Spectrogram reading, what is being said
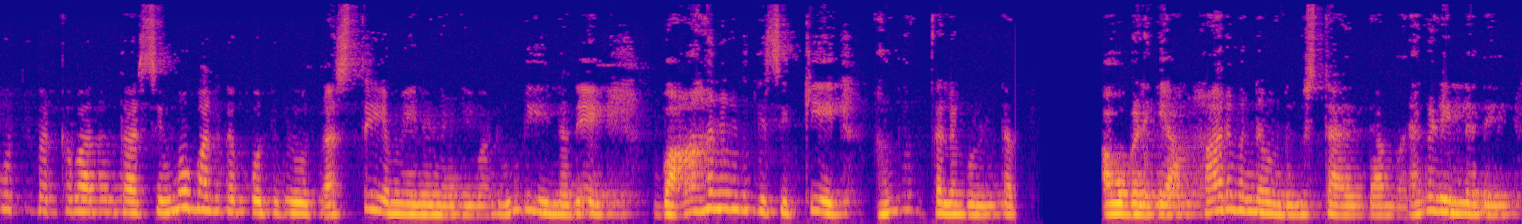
ಕೋತಿ ವರ್ಗವಾದಂತಹ ಸಿಂಹಬಾಲದ ಕೋತಿಗಳು ರಸ್ತೆಯ ಮೇಲೆ ನಡೆಯುವ ರೂಢಿ ಇಲ್ಲದೆ ವಾಹನಗಳಿಗೆ ಸಿಕ್ಕಿ ಅಂಗವಿಕಲಗೊಳ್ಳುತ್ತವೆ. ಅವುಗಳಿಗೆ ಆಹಾರವನ್ನು ಒದಗಿಸ್ತಾ ಇದ್ದ ಮರಗಳಿಲ್ಲದೆ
